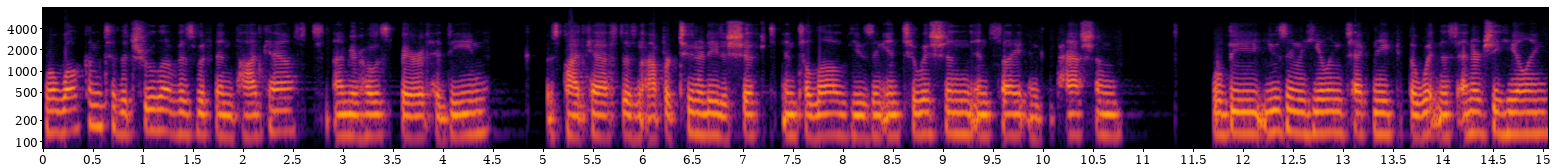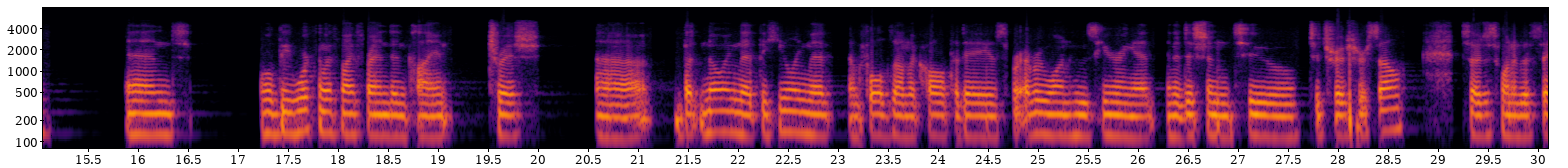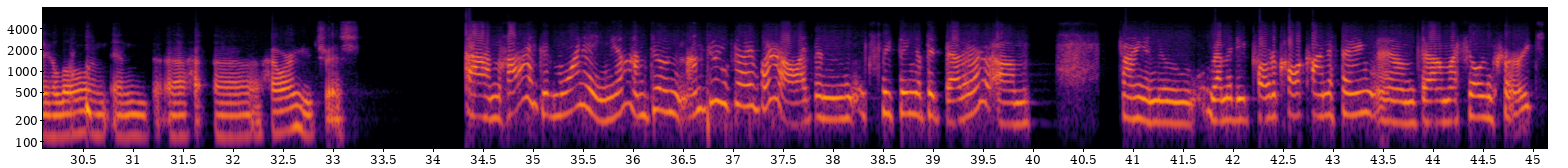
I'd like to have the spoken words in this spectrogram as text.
Well, welcome to the True Love is Within podcast. I'm your host, Barret Hedin. This podcast is an opportunity to shift into love using intuition, insight, and compassion. We'll be using the healing technique, the witness energy healing, and we'll be working with my friend and client, Trish. Uh, but knowing that the healing that unfolds on the call today is for everyone who's hearing it, in addition to, to Trish herself. So I just wanted to say hello and, and uh, uh, how are you, Trish? Um, hi, good morning. Yeah, I'm doing I'm doing very well. I've been sleeping a bit better. Um, trying a new remedy protocol kind of thing, and um, I feel encouraged.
